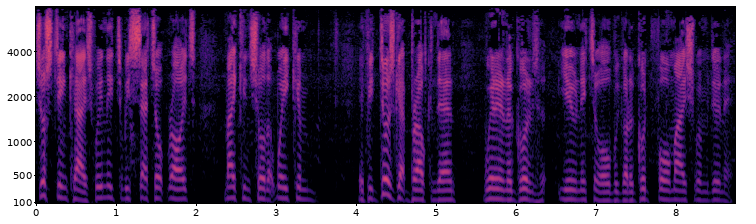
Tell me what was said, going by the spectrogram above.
Just in case we need to be set up right, making sure that we can, if it does get broken down, we're in a good unit or we've got a good formation when we're doing it.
